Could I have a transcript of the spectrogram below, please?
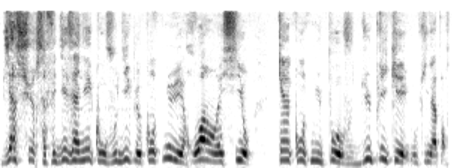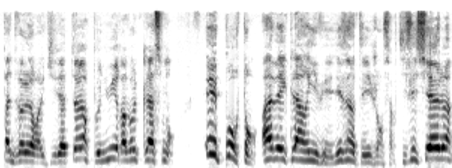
Bien sûr, ça fait des années qu'on vous dit que le contenu est roi en SEO, qu'un contenu pauvre, dupliqué ou qui n'apporte pas de valeur à l'utilisateur peut nuire à votre classement. Et pourtant, avec l'arrivée des intelligences artificielles,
